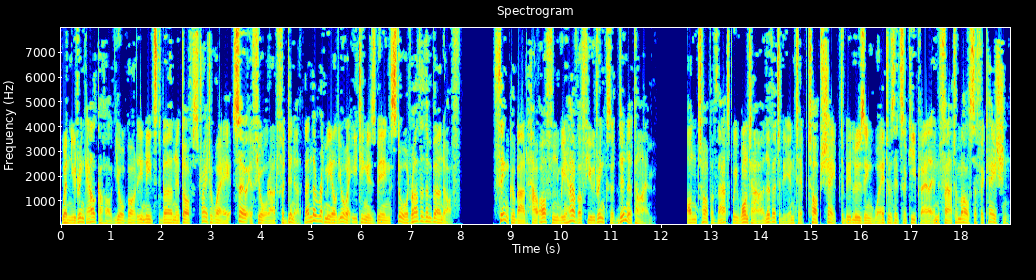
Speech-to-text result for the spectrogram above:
When you drink alcohol, your body needs to burn it off straight away, so if you're out for dinner, then the red meal you're eating is being stored rather than burned off. Think about how often we have a few drinks at dinner time. On top of that, we want our liver to be in tip-top shape to be losing weight as it's a key player in fat emulsification.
